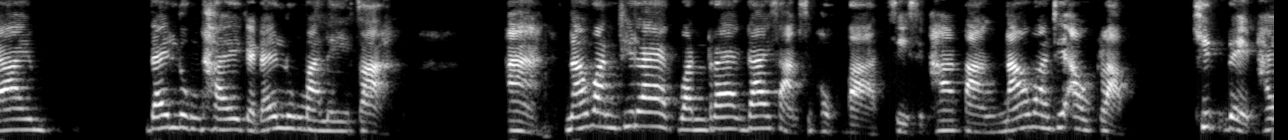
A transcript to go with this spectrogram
ได้ ได้ลุงไทยกับได้ลุงมาเลยจ้ะอ่าณวันที่แรกวันแรกได้สามสิบหกบาทสี่สิบห้าตังค์ณวันที่เอากลับคิดเรทให้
